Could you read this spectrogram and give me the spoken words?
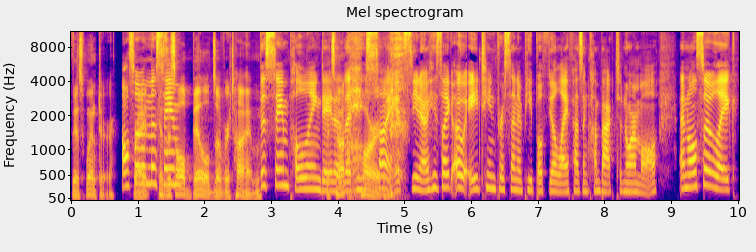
this winter. Also, right? in the same, this all builds over time. The same polling data that he hard. cites, you know, he's like, oh, 18% of people feel life hasn't come back to normal. And also, like,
